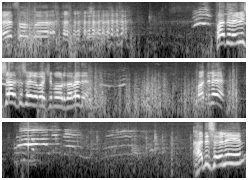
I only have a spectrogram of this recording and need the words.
El salla. Fadile bir şarkı söyle bakayım oradan hadi. Fadile. Hadi söyleyin.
